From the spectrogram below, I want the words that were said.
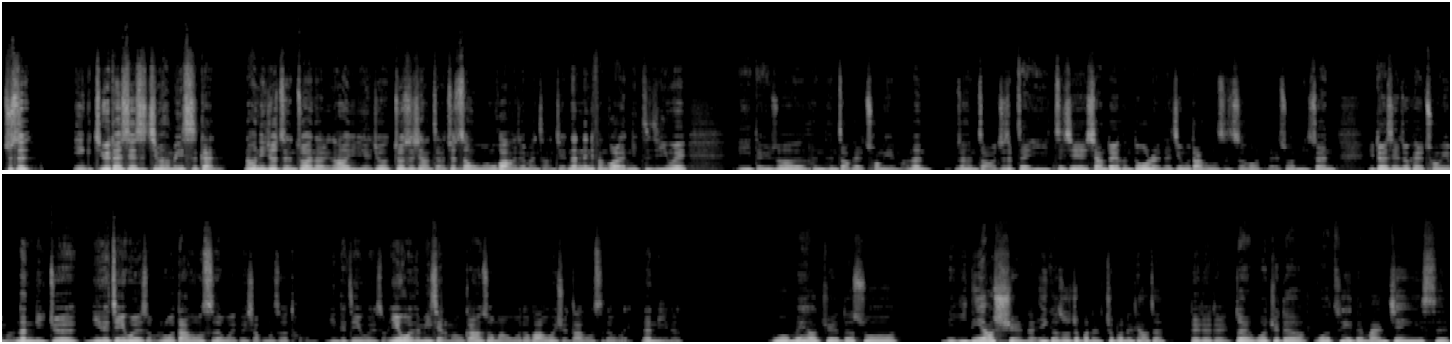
就是一有一段时间是基本上没事干，然后你就只能坐在那里，然后也就就是像这样，就这种文化好像蛮常见。那那你反过来你自己，因为你等于说很很早开始创业嘛，那。不是很早，就是在以这些相对很多人在进入大公司之后来说，你算一段时间就开始创业嘛？那你觉得你的建议会是什么？如果大公司的尾跟小公司的头，你的建议会是什么？因为我很明显了嘛，我刚刚说嘛，我的话会选大公司的尾。那你呢？我没有觉得说你一定要选的一个时候就不能就不能调整。对对对，对我觉得我自己的蛮建议是，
